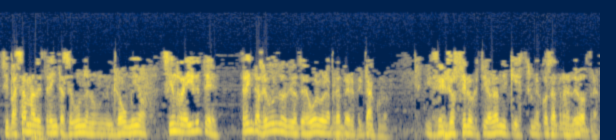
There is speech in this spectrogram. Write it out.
Si pasás más de 30 segundos en un show mío sin reírte, 30 segundos yo te devuelvo la plata del espectáculo. Y sí. Yo sé lo que estoy hablando y que es una cosa atrás de otra.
